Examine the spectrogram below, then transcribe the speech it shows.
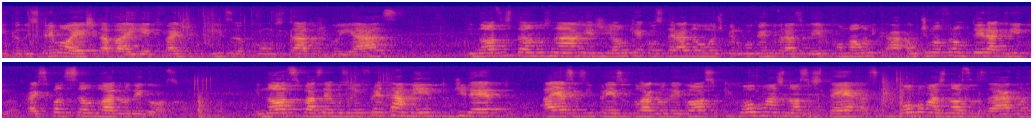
fica no extremo oeste da Bahia, que faz divisa com o estado de Goiás, e nós estamos na região que é considerada hoje pelo governo brasileiro como a, única, a última fronteira agrícola para a expansão do agronegócio. E nós fazemos um enfrentamento direto a essas empresas do agronegócio que roubam as nossas terras, que roubam as nossas águas,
